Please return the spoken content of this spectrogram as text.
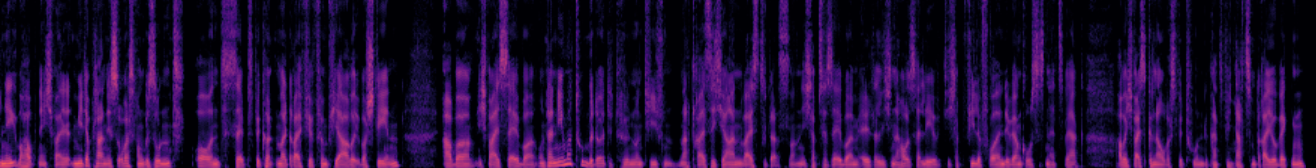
Nee, überhaupt nicht, weil Mediaplan ist sowas von gesund und selbst wir könnten mal drei, vier, fünf Jahre überstehen. Aber ich weiß selber, Unternehmertum bedeutet Höhen und Tiefen. Nach 30 Jahren weißt du das. Und ich habe es ja selber im elterlichen Haus erlebt. Ich habe viele Freunde, wir haben ein großes Netzwerk. Aber ich weiß genau, was wir tun. Du kannst mich nachts um drei Uhr wecken.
